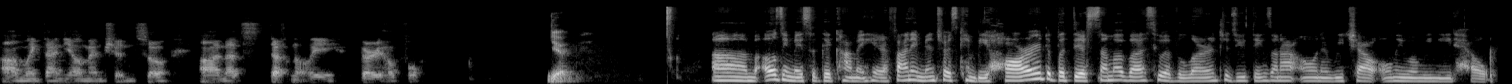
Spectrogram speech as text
um, like Danielle mentioned. So uh, that's definitely very helpful. Yeah. Um, Ozzy makes a good comment here. Finding mentors can be hard, but there's some of us who have learned to do things on our own and reach out only when we need help.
